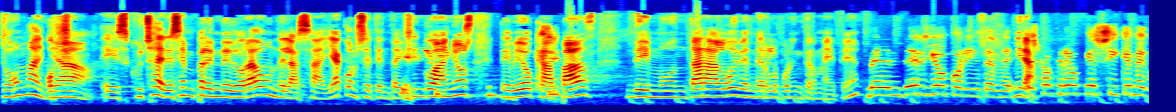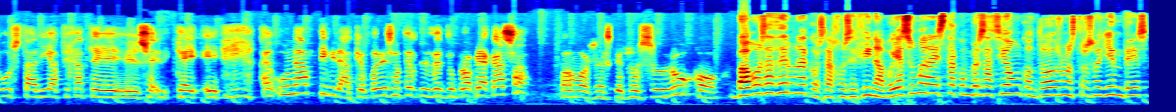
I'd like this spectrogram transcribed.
toma ya, escucha, eres emprendedora donde las haya, con 75 años te veo capaz de montar algo y venderlo por internet. ¿eh? Vender yo por internet. Mira, Esto creo que sí que me gustaría, fíjate, que eh, una actividad que puedes hacer desde tu propia casa Vamos, es que eso es un lujo. Vamos a hacer una cosa, Josefina. Voy a sumar a esta conversación con todos nuestros oyentes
